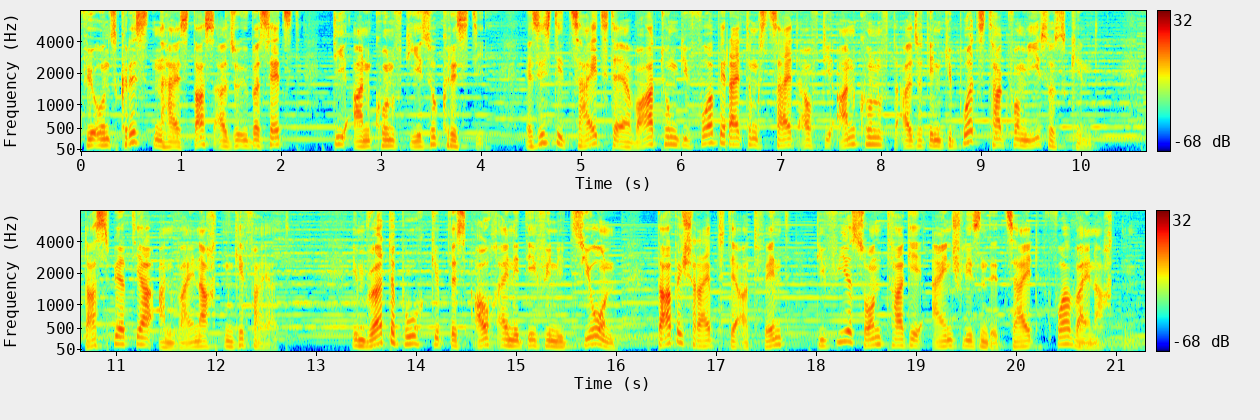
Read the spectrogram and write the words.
Für uns Christen heißt das also übersetzt die Ankunft Jesu Christi. Es ist die Zeit der Erwartung, die Vorbereitungszeit auf die Ankunft, also den Geburtstag vom Jesuskind. Das wird ja an Weihnachten gefeiert. Im Wörterbuch gibt es auch eine Definition. Da beschreibt der Advent die vier Sonntage einschließende Zeit vor Weihnachten.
